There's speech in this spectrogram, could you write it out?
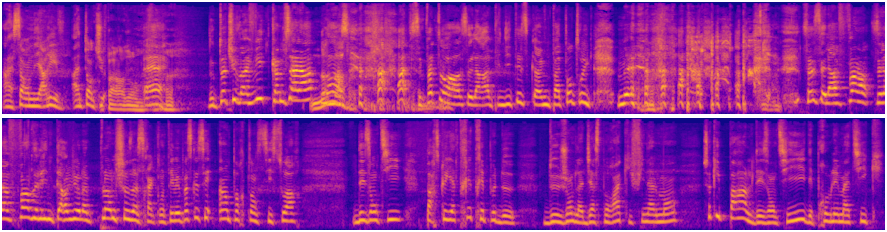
Ah, ça, on y arrive. Attends, tu. Pardon. Eh, donc toi, tu vas vite comme ça là? Non, non. c'est- c'est pas toi, hein, c'est la rapidité, c'est quand même pas ton truc. Mais ça, c'est la fin, c'est la fin de l'interview. On a plein de choses à se raconter, mais parce que c'est important cette histoire des Antilles, parce qu'il y a très très peu de, de gens de la diaspora qui finalement, ceux qui parlent des Antilles, des problématiques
